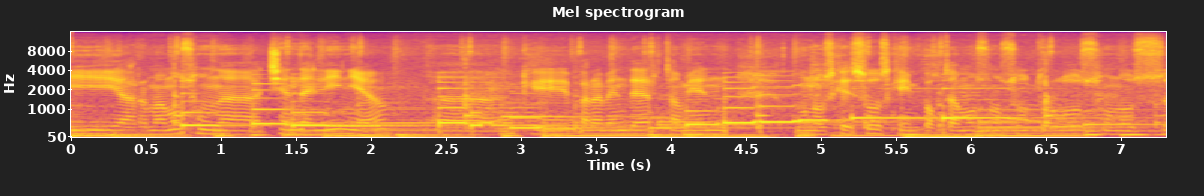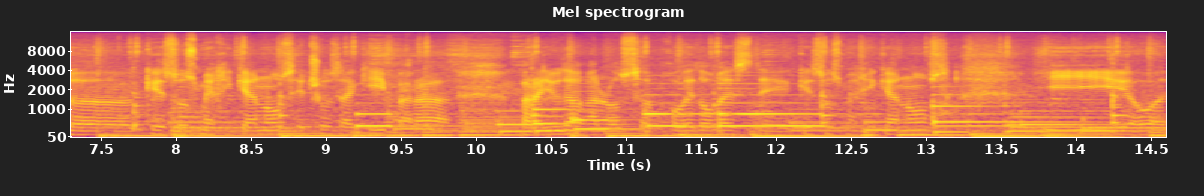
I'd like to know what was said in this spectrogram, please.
y, armamos una tienda en línea que para vender también unos quesos que importamos nosotros, unos uh, quesos mexicanos hechos aquí para, para, ayudar a los proveedores de quesos mexicanos y uh,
